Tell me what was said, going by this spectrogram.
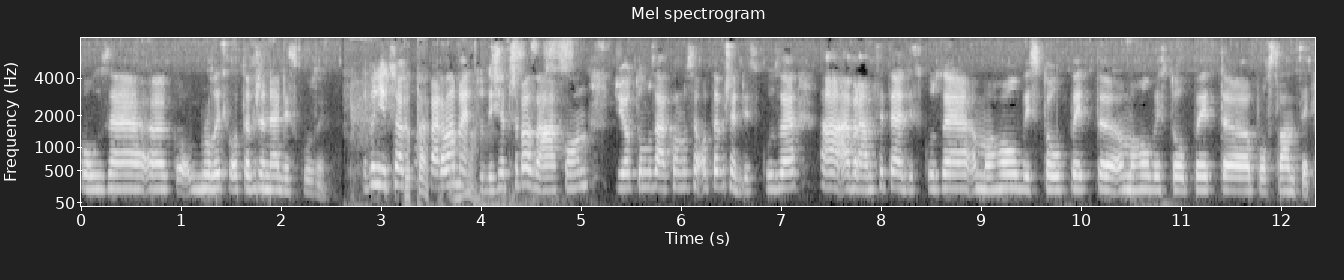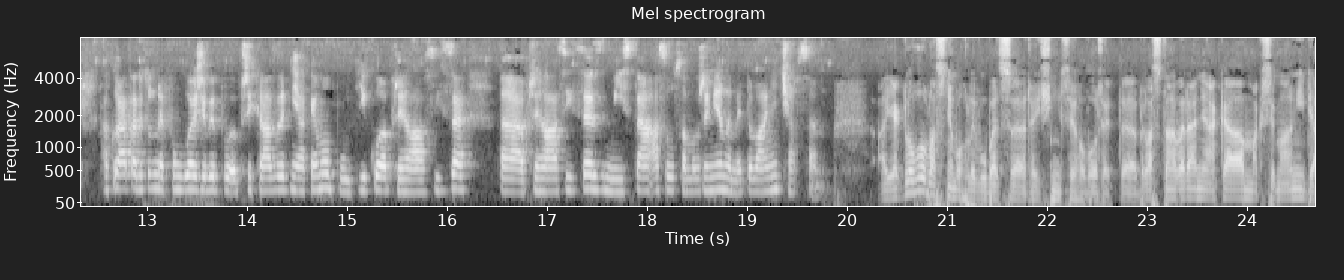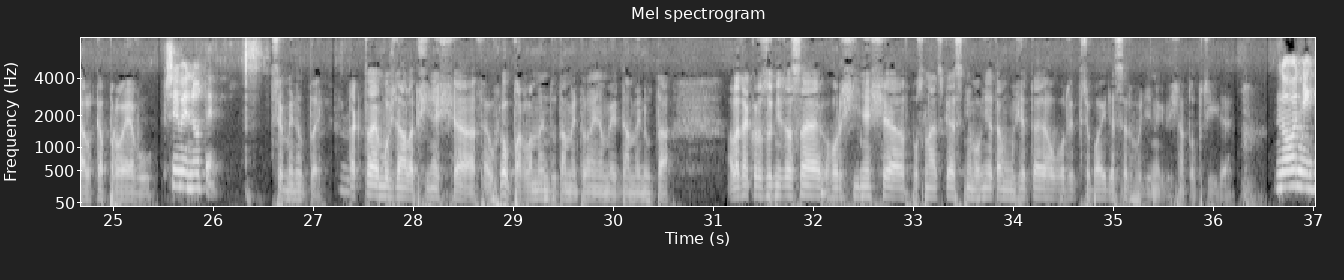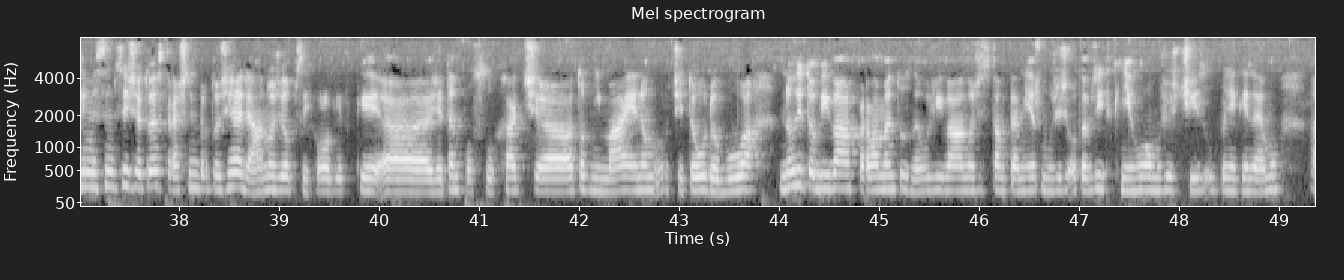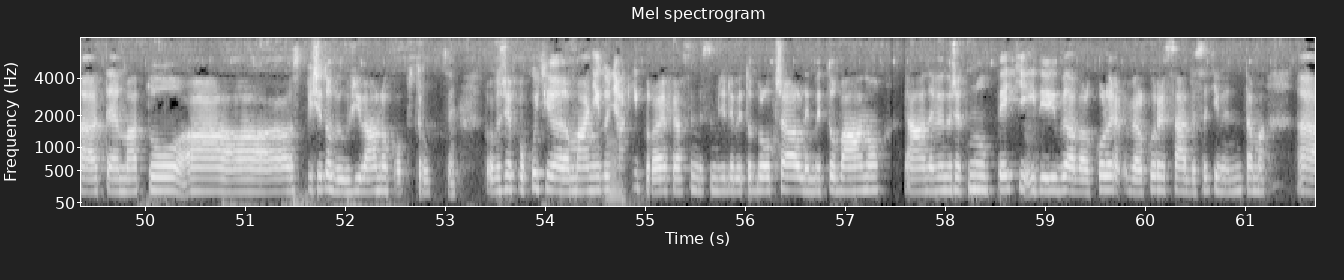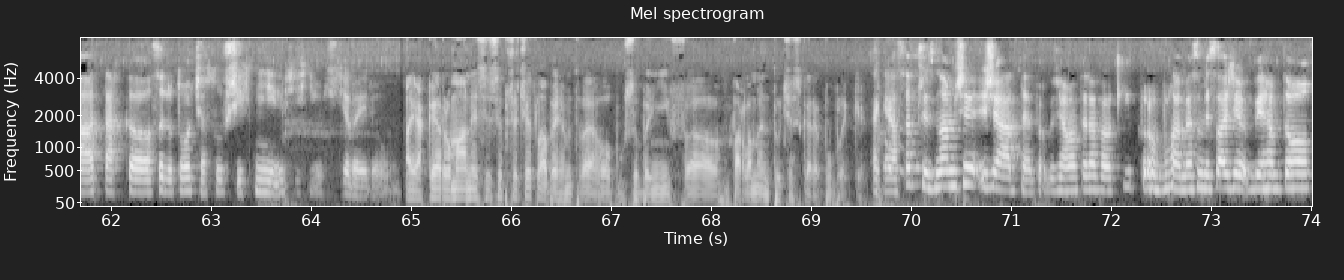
pouze eh, mluvit v otevřené diskuzi. Je to něco jako v parlamentu, aha. když je třeba zákon, že jo, k tomu zákonu se otevře diskuze a, a v rámci té diskuze mohou vystoupit, mohou vystoupit poslanci. Akorát tady to nefunguje, že by přicházeli k nějakému pultíku a přihlásí se, uh, přihlásí se z místa a jsou samozřejmě limitováni časem. A jak dlouho vlastně mohli vůbec eh, řečníci hovořit? Byla stanovena nějaká maximální délka projevu? Tři minuty. Tři minuty. Hmm. Tak to je možná lepší než eh, v Europarlamentu, tam je to jenom jedna minuta. Ale tak rozhodně zase horší než v poslanecké sněmovně, tam můžete hovořit třeba i 10 hodin, když na to přijde. No, někdy myslím si, že to je strašný, protože je dáno, že jo, psychologicky, eh, že ten posluchač eh, to vnímá jenom určitou dobu a mnohdy to bývá v parlamentu zneužíváno, že si tam téměř můžeš otevřít knihu a můžeš číst úplně k jinému eh, tématu a spíše to využíváno k obstrukci. Protože pokud má někdo nějaký projev, já si myslím, že kdyby to bylo třeba limitováno, já nevím, řeknu pěti, i kdyby byla velkorysá deseti tématama, a, tak e, se do toho času všichni, všichni určitě vejdou. A jaké romány jsi si přečetla během tvého působení v e, parlamentu České republiky? Tak já se přiznám, že žádné, protože já mám teda velký problém. Já jsem myslela, že během toho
